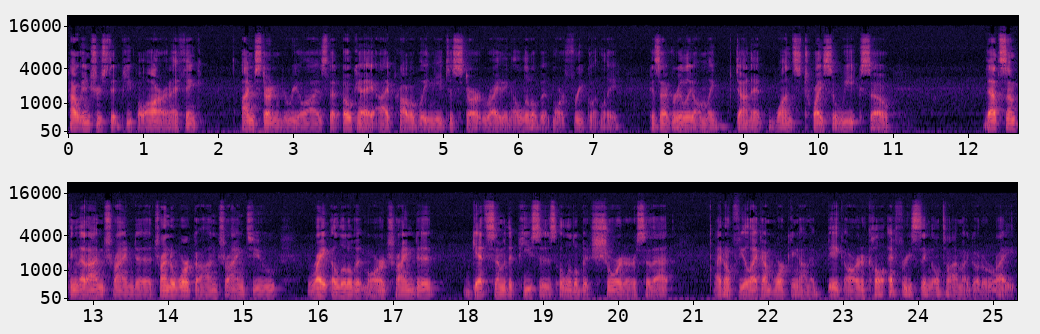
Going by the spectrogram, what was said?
how interested people are. And I think I'm starting to realize that, okay, I probably need to start writing a little bit more frequently because I've really only done it once, twice a week. So that's something that I'm trying to trying to work on, trying to write a little bit more, trying to get some of the pieces a little bit shorter so that I don't feel like I'm working on a big article every single time I go to write.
